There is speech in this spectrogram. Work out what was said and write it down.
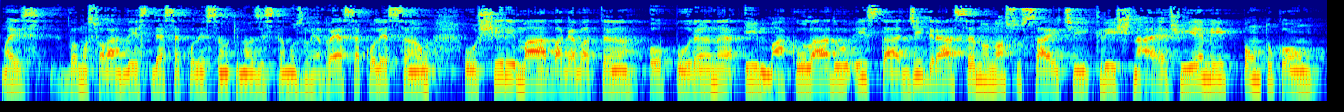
Mas vamos falar desse, dessa coleção que nós estamos lendo. Essa coleção, o Shirimá Bhagavatam, o Purana Imaculado, está de graça no nosso site krishnafm.com.br.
